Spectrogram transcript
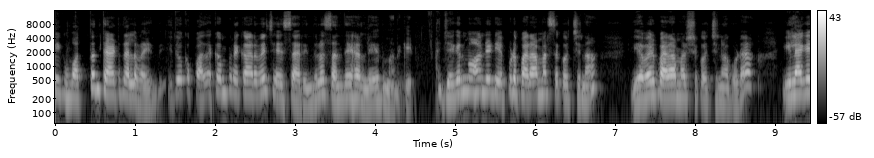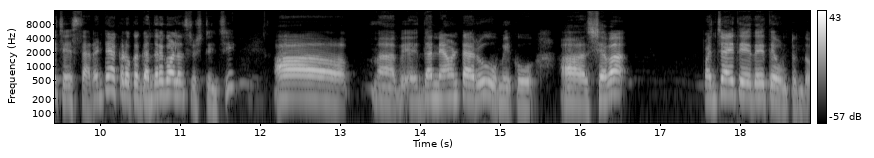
మీకు మొత్తం తేటతెల్లమైంది ఇది ఒక పథకం ప్రకారమే చేశారు. ఇందులో సందేహం లేదు మనకి. జగన్మోహన్ రెడ్డి ఎప్పుడు పరామర్శకు వచ్చినా ఎవరి పరామర్శకు వచ్చినా కూడా ఇలాగే చేస్తారు. అంటే అక్కడ ఒక గందరగోళం సృష్టించి దాన్ని ఏమంటారు మీకు ఆ శవ పంచాయతీ ఏదైతే ఉంటుందో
